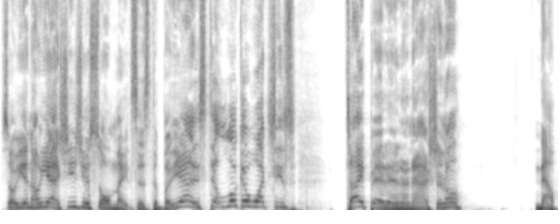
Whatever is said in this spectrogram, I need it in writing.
So, you know, yeah, she's your soulmate sister, but yeah, still look at what she's typing, International. Now,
